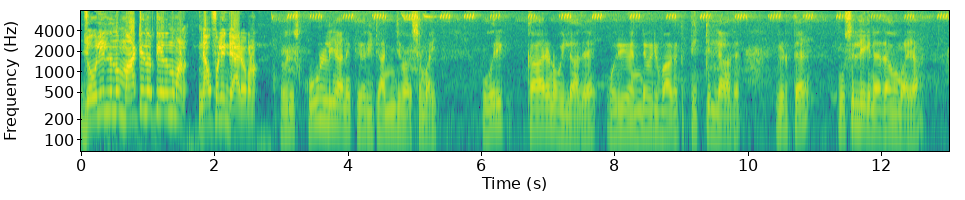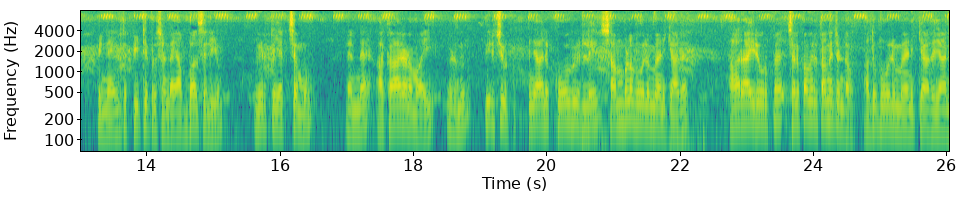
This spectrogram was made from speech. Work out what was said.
ജോലിയിൽ നിന്നും മാറ്റി നിർത്തിയതെന്നുമാണ് നൌഫലിന്റെ ആരോപണം. ഒരു സ്കൂളിൽ ഞാൻ കയറിയിട്ട് അഞ്ച് വർഷമായി ഒരു കാരണവുമില്ലാതെ ഒരു എന്റെ ഒരു ഭാഗത്ത് തെറ്റില്ലാതെ ഇവിടുത്തെ മുസ്ലിം ലീഗ് നേതാവുമായ പിന്നെ ഇവിടുത്തെ പി ടി പ്രസിഡന്റായ അബ്ബാസ് അലിയും ഇവിടുത്തെ എച്ച് എമ്മും എന്നെ അകാരണമായി ഇവിടുന്ന് പിരിച്ചുവിട്ടു ഞാൻ കോവിഡിൽ ശമ്പളം പോലും മേണിക്കാതെ ആറായിരം ഉറുപ്പ്യ ചിലപ്പോൾ അവർ തന്നിട്ടുണ്ടാവും. അതുപോലും മേണിക്കാതെ ഞാൻ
